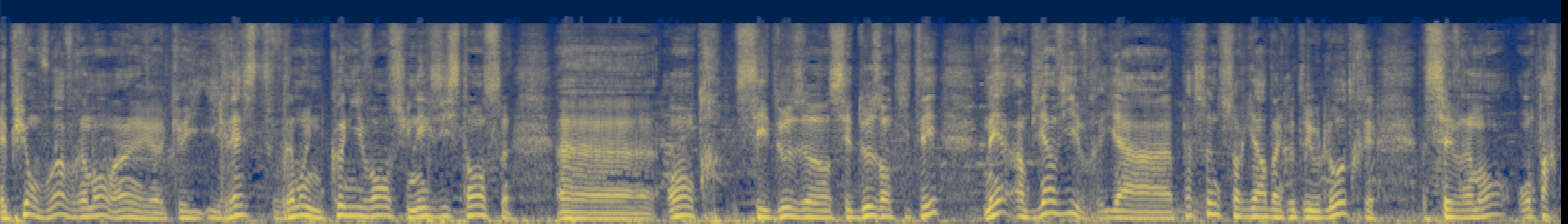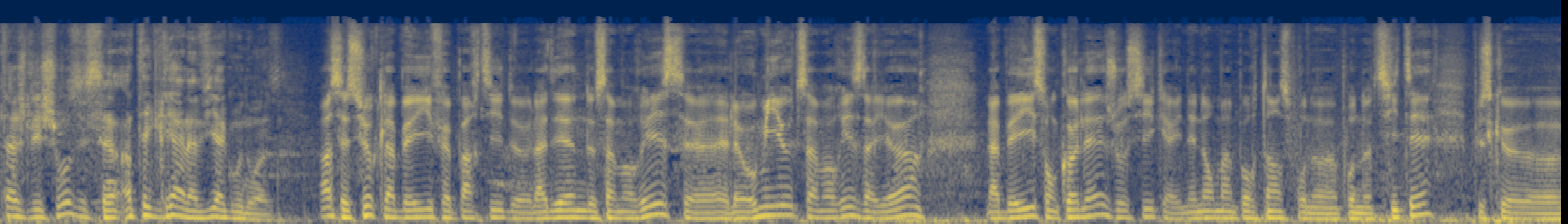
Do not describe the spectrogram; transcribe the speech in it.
Et puis on voit vraiment hein, qu'il reste vraiment une connivence, une existence euh, entre ces deux ces deux entités, mais un bien vivre. Il y a personne ne se regarde d'un côté ou de l'autre. C'est vraiment on partage les choses et c'est intégré à la vie agonoise. Ah, c'est sûr que l'abbaye fait partie de l'ADN de Saint-Maurice. Elle est au milieu de Saint-Maurice d'ailleurs. L'abbaye, son collège aussi, qui a une énorme importance pour, notre cité, puisque euh,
